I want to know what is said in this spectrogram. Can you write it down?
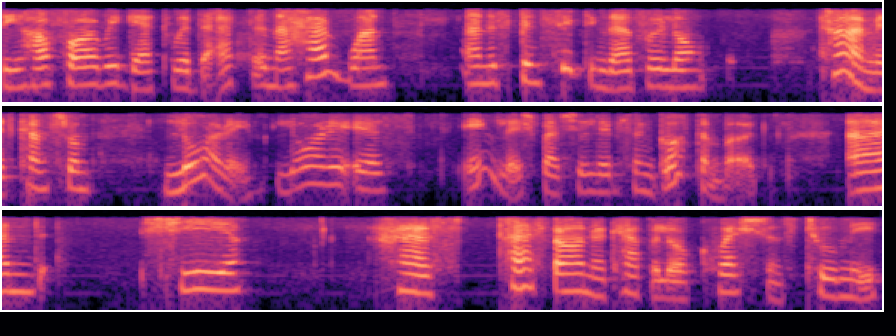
see how far we get with that. And I have one, and it's been sitting there for a long time. It comes from Laurie. Laurie is English, but she lives in Gothenburg, and she has passed on a couple of questions to me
